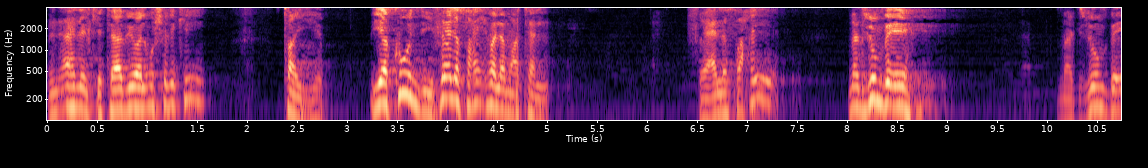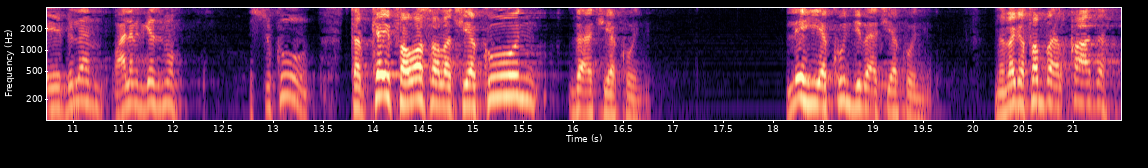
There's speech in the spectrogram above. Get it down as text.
من أهل الكتاب والمشركين. طيب يكون دي فعل صحيح ولا معتل؟ فعل صحيح. مجزوم بإيه؟ مجزوم بإيه؟ بلم. وعلامة جزمه؟ السكون. طب كيف وصلت يكون بقت يكون؟ ليه يكون دي بقت يكون؟ لما أجي أطبق القاعدة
